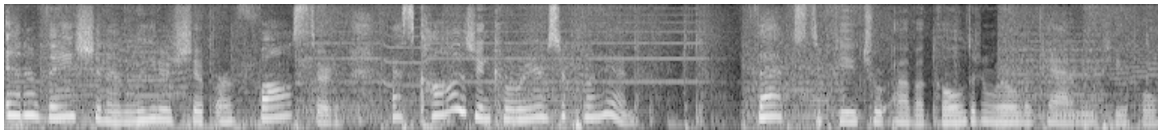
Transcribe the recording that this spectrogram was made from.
innovation and leadership are fostered as college and careers are planned. That's the future of a Golden Rule Academy pupil.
